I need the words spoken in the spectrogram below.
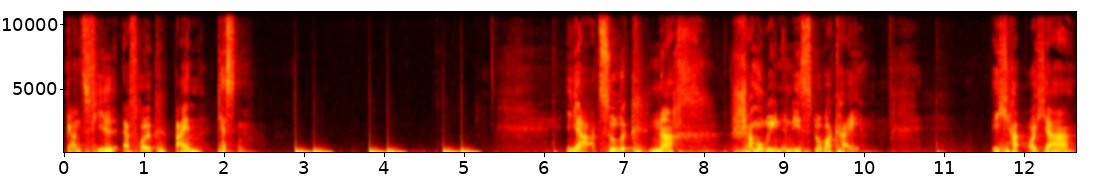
ganz viel Erfolg beim Testen. Ja, zurück nach Chamorin in die Slowakei. Ich habe euch ja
